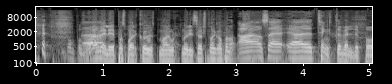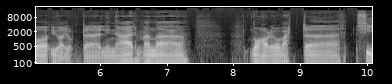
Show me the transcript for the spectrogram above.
Sånn Det er veldig på spark og uten å ha gjort noe research på den kampen. da. Nei, altså, jeg, jeg tenkte veldig på uavgjort-linja her, men eh, nå har det jo vært eh, fi,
